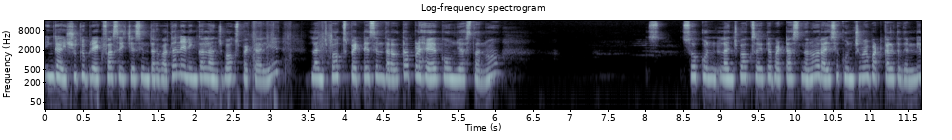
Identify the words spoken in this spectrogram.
ఇంకా ఇష్యూకి బ్రేక్ఫాస్ట్ ఇచ్చేసిన తర్వాత నేను ఇంకా లంచ్ బాక్స్ పెట్టాలి. లంచ్ బాక్స్ పెట్టేసిన తర్వాత అప్పుడు హెయిర్ కోమ్ చేస్తాను. సో కొన్ని లంచ్ బాక్స్ అయితే పెట్టేస్తున్నాను. రైస్ కొంచెమే పట్టుకెళ్తుందండి.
